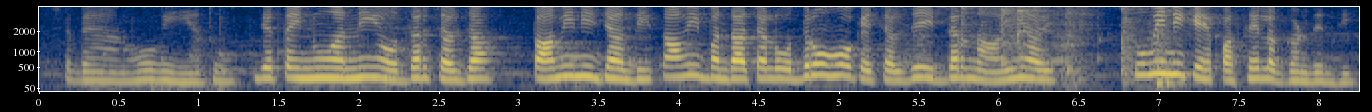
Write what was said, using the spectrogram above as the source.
ਸ਼ਦੈਣ ਹੋ ਗਈ ਆ ਤੂੰ। ਜੇ ਤੈਨੂੰ ਆਨੀ ਉਧਰ ਚਲ ਜਾ। ਤਾਂ ਵੀ ਨਹੀਂ ਜਾਂਦੀ ਤਾਂ ਵੀ ਬੰਦਾ ਚੱਲ ਉਧਰੋਂ ਹੋ ਕੇ ਚਲ ਜੇ ਇੱਧਰ ਨਾ ਹੀ ਆਵੇ। ਤੂੰ ਵੀ ਨਹੀਂ ਕਿਸੇ ਪਾਸੇ ਲੱਗਣ ਦਿੰਦੀ।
